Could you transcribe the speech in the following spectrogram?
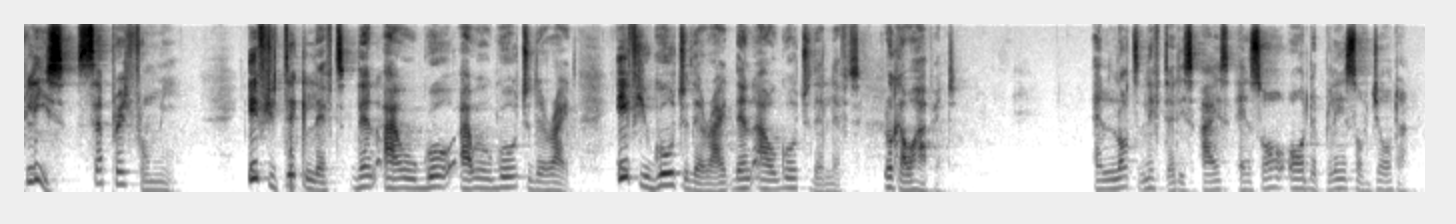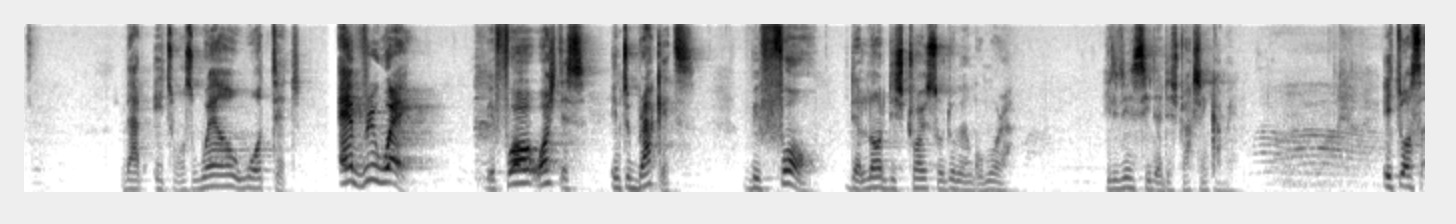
Please separate from me. If you take left, then I will go, I will go to the right. If you go to the right, then I will go to the left. Look at what happened. And Lot lifted his eyes and saw all the plains of Jordan, that it was well watered everywhere. Before, watch this, into brackets, before the Lord destroyed Sodom and Gomorrah, he didn't see the destruction coming. It was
